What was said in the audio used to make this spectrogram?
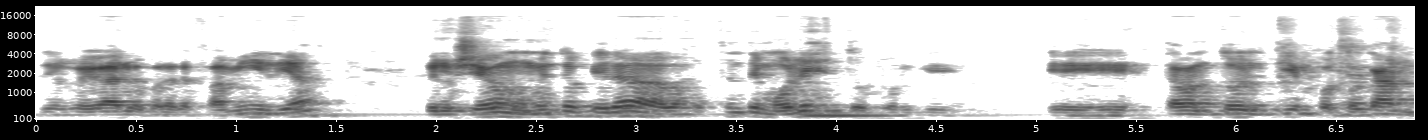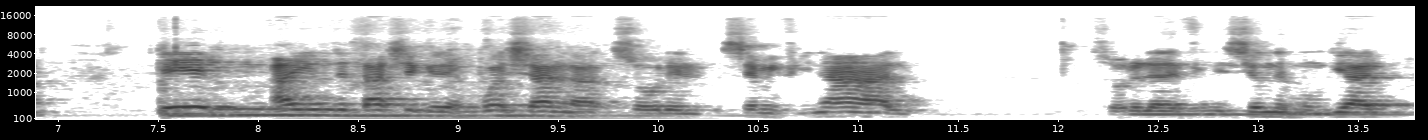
de regalo para la familia. Pero llega un momento que era bastante molesto porque eh, estaban todo el tiempo tocando. Que hay un detalle que después ya en la- sobre el semifinal, sobre la definición del mundial,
